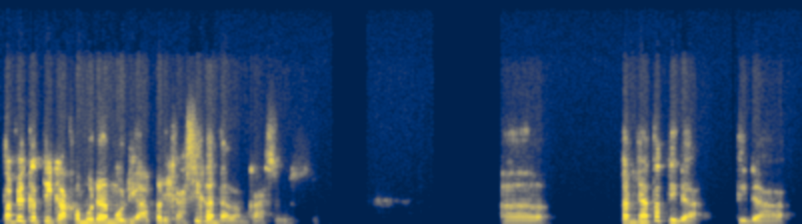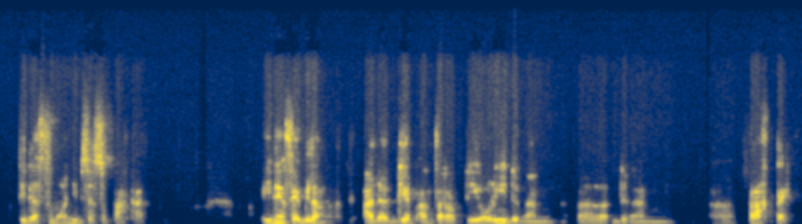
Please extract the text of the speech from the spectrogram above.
Tapi ketika kemudian mau diaplikasikan dalam kasus, uh, ternyata tidak tidak tidak semuanya bisa sepakat. Ini yang saya bilang ada gap antara teori dengan uh, dengan uh, praktek.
